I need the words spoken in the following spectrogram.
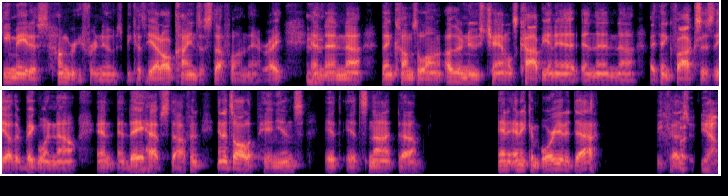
he made us hungry for news because he had all kinds of stuff on there, right? Mm-hmm. And then uh, then comes along other news channels copying it, and then uh, I think Fox is the other big one now, and and they have stuff, and and it's all opinions. It it's not, um, and and it can bore you to death because but, yeah.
